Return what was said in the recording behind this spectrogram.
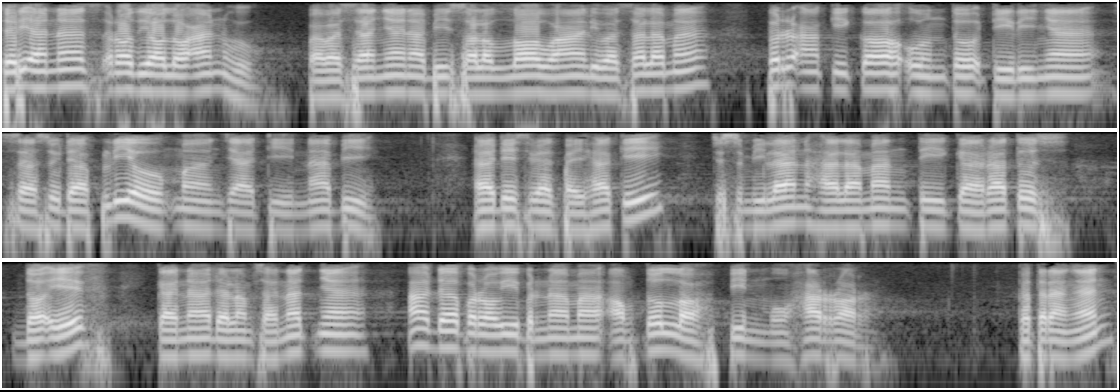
Dari Anas radhiyallahu anhu bahwasanya Nabi sallallahu alaihi wasallam berakikah untuk dirinya sesudah beliau menjadi nabi. Hadis riwayat Baihaqi juz 9 halaman 300. Dhaif karena dalam sanatnya ada perawi bernama Abdullah bin Muharrar. Keterangan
